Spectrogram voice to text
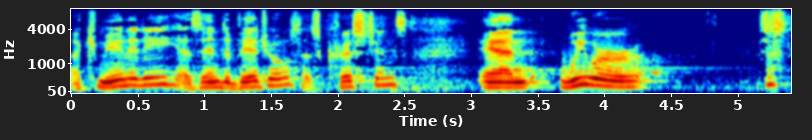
a community, as individuals, as Christians. And we were just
